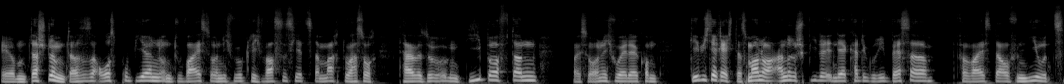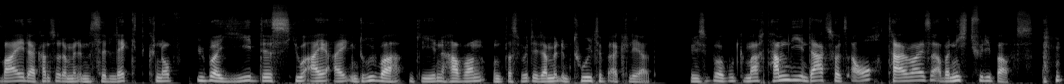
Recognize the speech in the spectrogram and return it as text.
Ähm, das stimmt, das ist Ausprobieren und du weißt auch nicht wirklich, was es jetzt da macht. Du hast auch teilweise irgendeinen Debuff dann, weißt du auch nicht, woher der kommt. Gebe ich dir recht, das machen auch andere Spiele in der Kategorie besser. Verweis da auf Neo 2, da kannst du dann mit einem Select-Knopf über jedes UI-Icon drüber gehen, hovern und das wird dir dann mit einem Tooltip erklärt. Finde ich super gut gemacht. Haben die in Dark Souls auch teilweise, aber nicht für die Buffs.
